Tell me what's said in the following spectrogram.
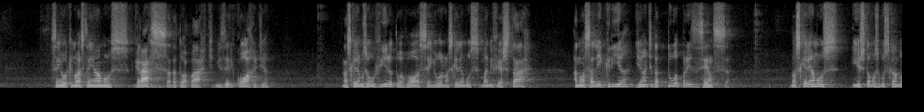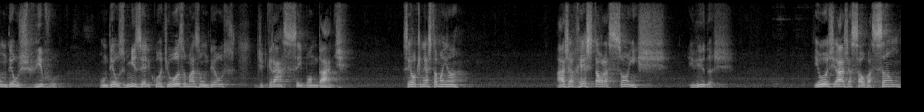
Senhor, que nós tenhamos graça da tua parte, misericórdia. Nós queremos ouvir a tua voz, Senhor, nós queremos manifestar a nossa alegria diante da tua presença. Nós queremos e estamos buscando um Deus vivo, um Deus misericordioso, mas um Deus de graça e bondade. Senhor, que nesta manhã haja restaurações de vidas, que hoje haja salvação,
